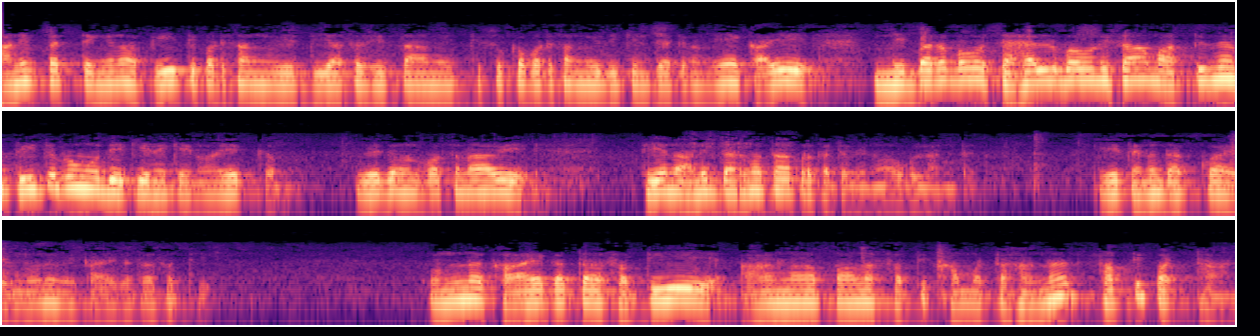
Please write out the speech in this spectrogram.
අනිත් පැත්තෙන් එනවා පීතිපට සංවේදී අසසිතාමිති සුඛපට සංවේදී කියන කියන මේ කයේ නිබර බව සැහැල්ලු බව නිසාම අත්විඳින පීති ප්‍රමෝදය කියන එක එනවා ඒකම වේදනුපස්සනාවේ තියෙන අනිත් ධර්මතා ප්‍රකට වෙනවා ඕගොල්ලන්ට. ඒ තැන දක්වා එන්න ඕනේ මේ කායගත සතිය. ඔන්න කායගත සතියේ ආනාපාන සති කමඨහන සතිපට්ඨාන.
